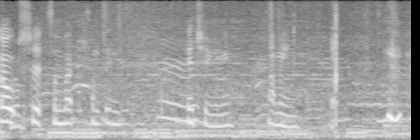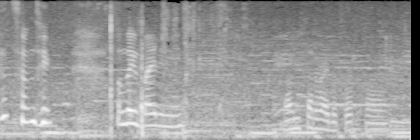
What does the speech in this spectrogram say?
Oh shit, somebody something itching me. I mean something something's biting me. Oh, you said right the first time.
